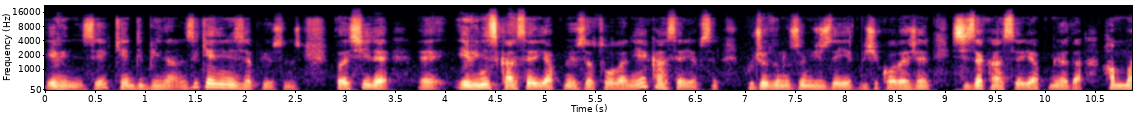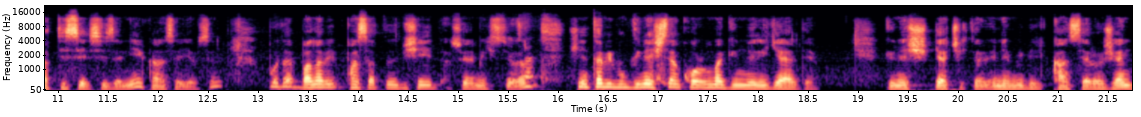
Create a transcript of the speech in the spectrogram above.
evinizi, kendi binanızı kendiniz yapıyorsunuz. Dolayısıyla e, eviniz kanser yapmıyorsa tuğla niye kanser yapsın? Vücudunuzun %70'i kolajen size kanser yapmıyor da ham maddesi size niye kanser yapsın? Burada bana bir pas attığınız bir şeyi söylemek istiyorum. Lütfen. Şimdi tabii bu güneşten korunma günleri geldi. Güneş gerçekten önemli bir kanserojen.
